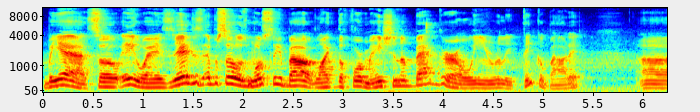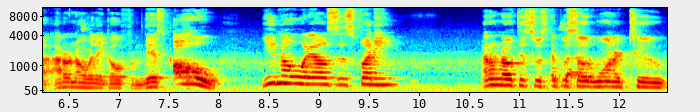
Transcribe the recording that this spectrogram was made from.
but yeah. So, anyways, yeah, this episode was mostly about like the formation of Batgirl We didn't really think about it. Uh, I don't know where they go from this. Oh, you know what else is funny? I don't know if this was episode one or two,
